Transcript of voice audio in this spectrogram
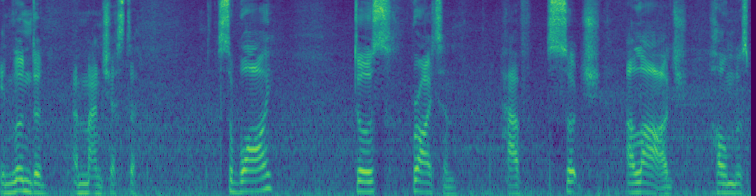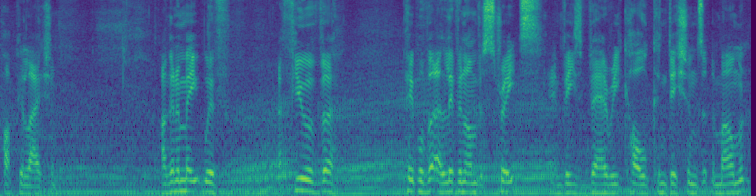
in London and Manchester. So, why does Brighton have such a large homeless population? I'm going to meet with a few of the people that are living on the streets in these very cold conditions at the moment.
